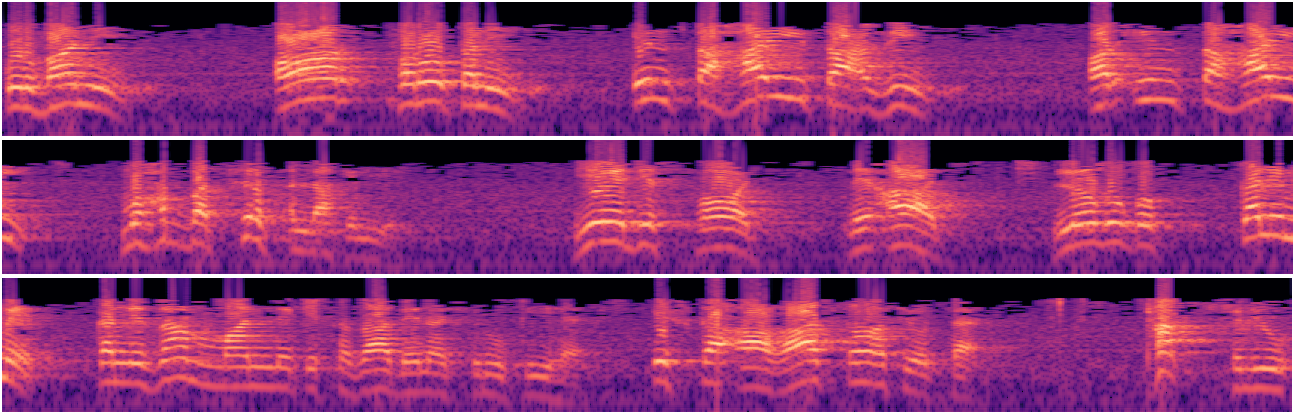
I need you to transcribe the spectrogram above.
قربانی اور فروتنی انتہائی تعظیم اور انتہائی محبت صرف اللہ کے لیے۔ یہ جس فوج نے آج لوگوں کو کلمے کا نظام ماننے کی سزا دینا شروع کی ہے، اس کا آغاز کہاں سے ہوتا ہے؟ ٹھک سلیوٹ۔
